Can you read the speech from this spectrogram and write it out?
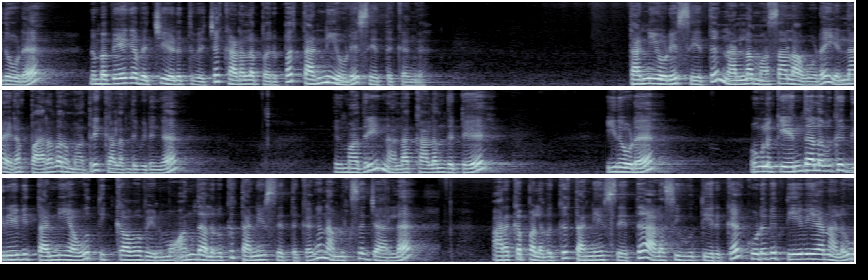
இதோட நம்ம வேக வச்சு எடுத்து வச்ச கடலைப்பருப்பை தண்ணியோடய சேர்த்துக்கங்க. தண்ணியோடய சேர்த்து நல்ல மசாலாவோட எல்லா இடம் பரவுற மாதிரி கலந்து விடுங்க. இது மாதிரி நல்லா கலந்துட்டு இதோட உங்களுக்கு எந்த அளவுக்கு கிரேவி தண்ணியாகவோ திக்காவோ வேணுமோ அந்த அளவுக்கு தண்ணீர் சேர்த்துக்கங்க. நான் மிக்சர் ஜாரில் அரைக்கப்பளவுக்கு தண்ணீர் சேர்த்து அலசி ஊற்றியிருக்கேன் கூடவே தேவையான அளவு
